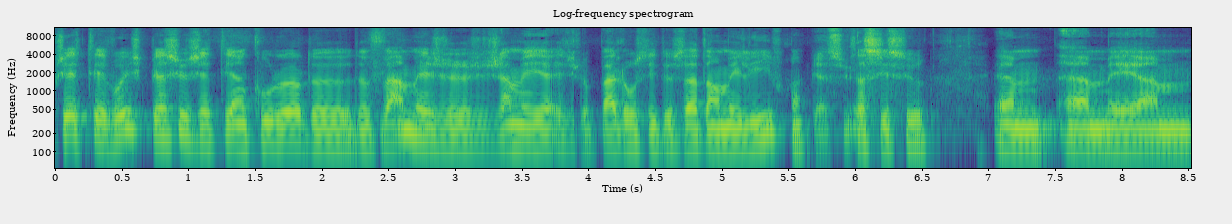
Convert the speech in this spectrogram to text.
J'étais, oui, bien sûr, j'étais un coureur de, de femmes et je, jamais, je parle aussi de ça dans mes livres. Bien sûr. Ça, c'est sûr. Euh, euh, mais. Euh,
